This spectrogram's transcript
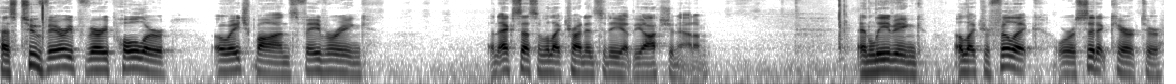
has two very, very polar OH bonds favoring an excess of electron density at the oxygen atom and leaving electrophilic or acidic character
